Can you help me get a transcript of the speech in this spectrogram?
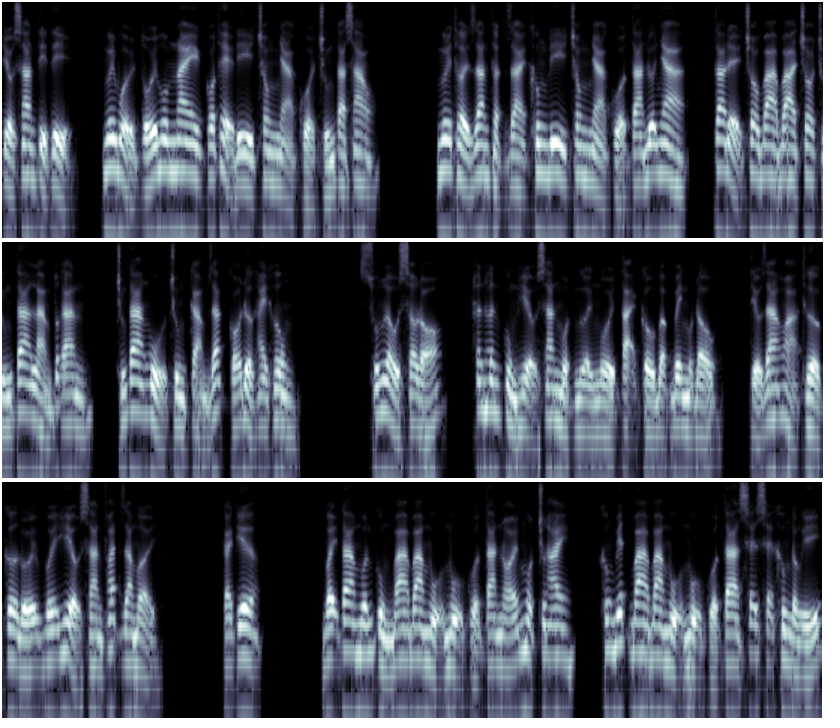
Hiểu san tỉ tỉ ngươi buổi tối hôm nay có thể đi trong nhà của chúng ta sao? Ngươi thời gian thật dài không đi trong nhà của ta nữa nha, ta để cho ba ba cho chúng ta làm tốt ăn, chúng ta ngủ chung cảm giác có được hay không? Xuống lầu sau đó, hân hân cùng hiểu san một người ngồi tại cầu bập bên một đầu, tiểu gia hỏa thừa cơ đối với hiểu san phát ra mời. Cái kia, vậy ta muốn cùng ba ba mụ mụ của ta nói một chút hay, không biết ba ba mụ mụ của ta sẽ sẽ không đồng ý?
